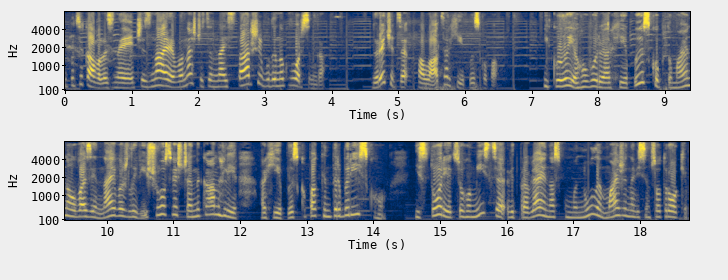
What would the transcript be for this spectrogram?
і поцікавилась з неї, чи знає вона, що це найстарший будинок Ворсінга. До речі, це палац архієпископа. І коли я говорю архієпископ, то маю на увазі найважливішого священника Англії архієпископа Кентерберійського. Історія цього місця відправляє нас у минуле майже на 800 років.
